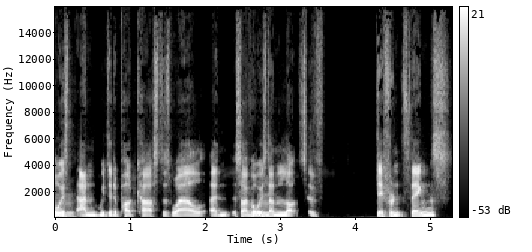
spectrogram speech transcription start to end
always Mm. and we did a podcast as well. And so I've always Mm. done lots of different things.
